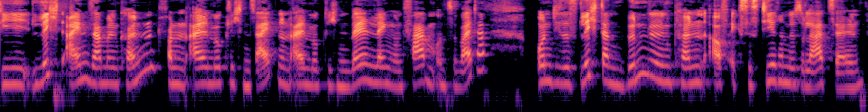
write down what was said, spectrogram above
die Licht einsammeln können von allen möglichen Seiten und allen möglichen Wellenlängen und Farben und so weiter und dieses Licht dann bündeln können auf existierende Solarzellen.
